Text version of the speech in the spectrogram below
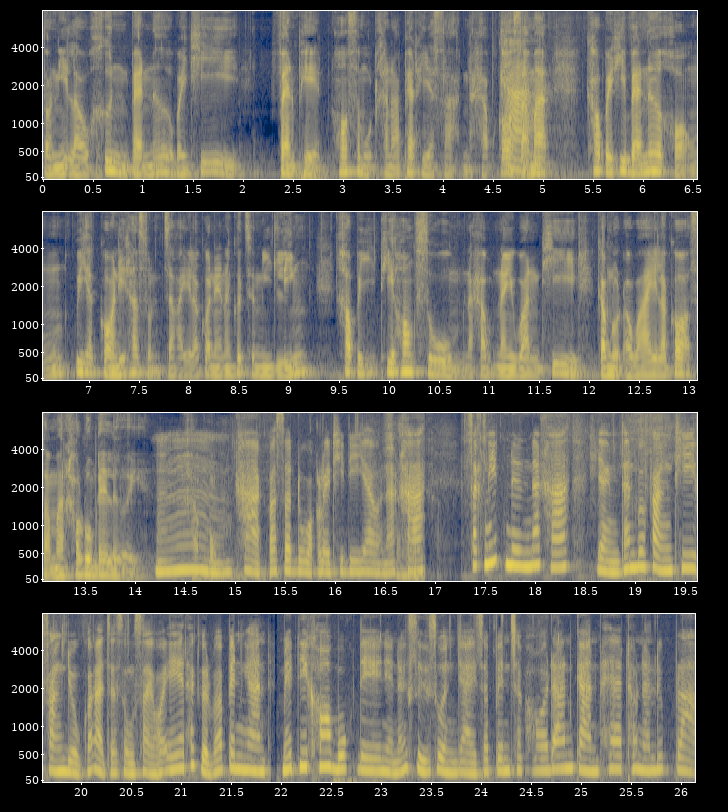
ตอนนี้เราขึ้นแบนเนอร์ไว้ที่ แฟนเพจห้องสมุดคณะแพทยศาสตร์นะครับ ก็สามารถเข้าไปที่แบนเนอร์ของวิทยากรที่ท่านสนใจ แล้วก็ในนั้นก็จะมีลิงก์เข้าไปที่ห้องซูมนะครับในวันที่กำหนดเอาไว้ แล้วก็สามารถเข้าร่วมได้เลยอืมครับผมค่ะก็สะดวกเลยทีเดียวนะคะใช่ครับ สักนิดนึงนะคะ อย่างท่านผู้ฟังที่ฟังอยู่ก็อาจจะสงสัยว่าเอ๊ะถ้าเกิดว่าเป็นงาน medical book day เนี่ยหนังสือส่วนใหญ่จะเป็นเฉพาะด้านการแพทย์เท่านั้นหรือเปล่า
